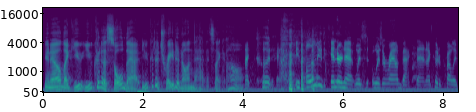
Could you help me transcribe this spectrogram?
You know, like you you could have sold that. You could have traded on that. It's like, oh, I could have. if only the internet was was around back then. I could have probably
